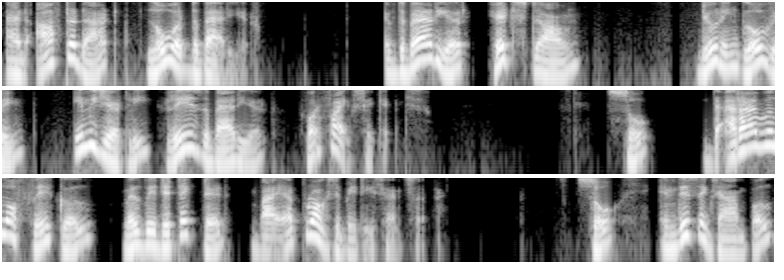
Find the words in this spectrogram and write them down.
and after that lower the barrier. If the barrier hits down during lowering, immediately raise the barrier for 5 seconds. So, the arrival of vehicle will be detected by a proximity sensor. So, in this example,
